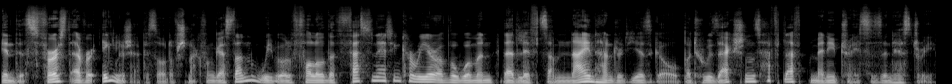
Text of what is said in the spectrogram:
In this first ever English episode of Schnack von gestern, we will follow the fascinating career of a woman that lived some 900 years ago, but whose actions have left many traces in history.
